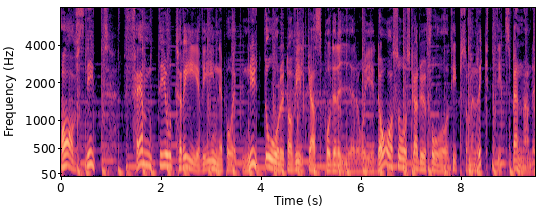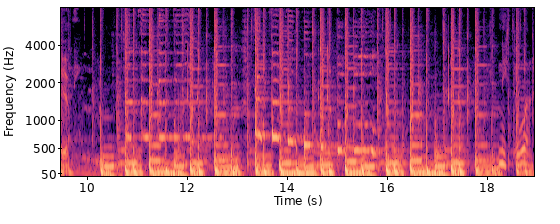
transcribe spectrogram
Avsnitt 53. Vi är inne på ett nytt år utav Vilkas podderier och idag så ska du få tips om en riktigt spännande övning. Nytt år.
